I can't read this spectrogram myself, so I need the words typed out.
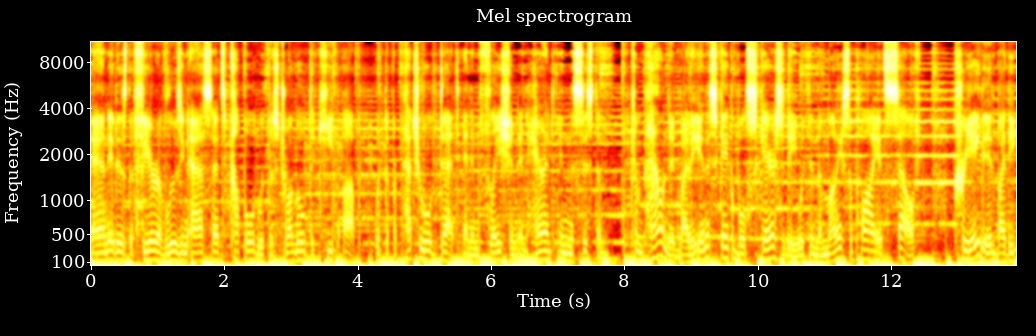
And it is the fear of losing assets coupled with the struggle to keep up with the perpetual debt and inflation inherent in the system, compounded by the inescapable scarcity within the money supply itself, created by the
